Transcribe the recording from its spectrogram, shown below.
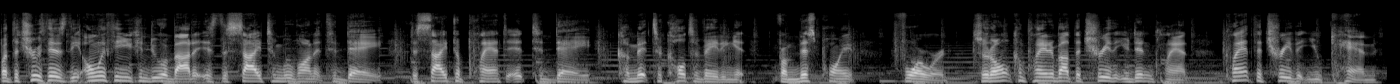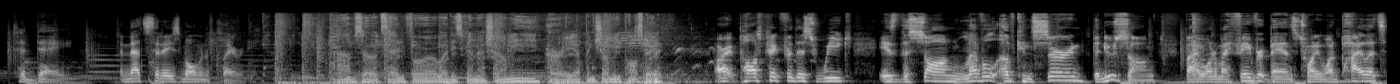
But the truth is, the only thing you can do about it is decide to move on it today, decide to plant it today, commit to cultivating it from this point forward. So don't complain about the tree that you didn't plant, plant the tree that you can today. And that's today's moment of clarity. I'm so excited for what he's gonna show me. Hurry up and show me pick. All right, Paul's pick for this week is the song Level of Concern, the new song by one of my favorite bands, 21 Pilots.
